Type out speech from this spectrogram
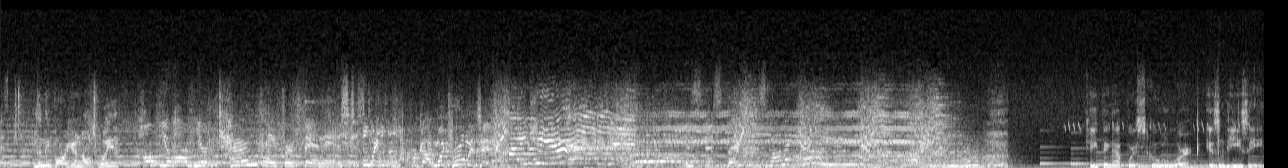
is. Let me borrow your notes, will you? Hope you have your term paper finished. Wait, I've forgotten which room it's in. Right here, Andy. This suspense is gonna kill you. Keeping up with schoolwork isn't easy.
